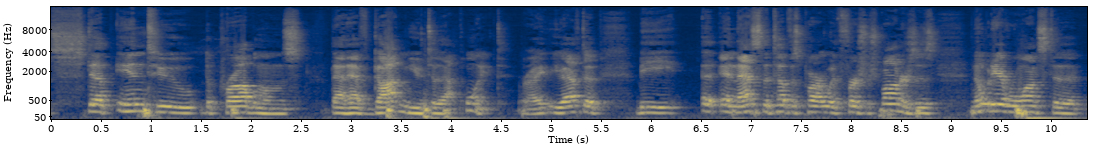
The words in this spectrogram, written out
step into the problems that have gotten you to that point, right? You have to be, and that's the toughest part with first responders is nobody ever wants to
